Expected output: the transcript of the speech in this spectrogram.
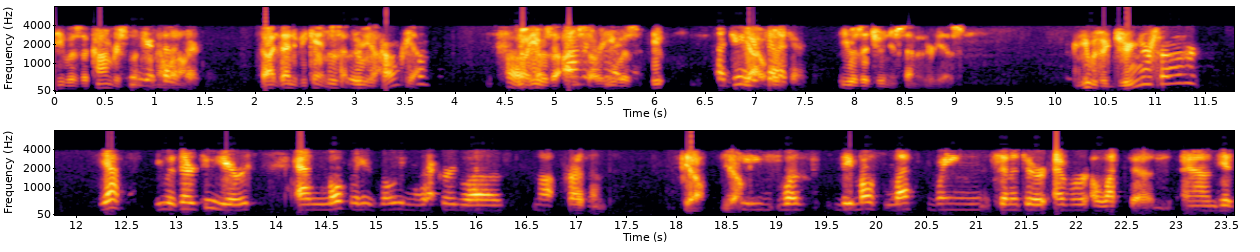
he was a congressman Senior from Illinois. Uh, then he became a Was- senator. was Yeah. a congressman? yeah. Oh, no, he was. A, I'm sorry. He was. He, A junior Yeah, senator. he was a junior senator. Yes. He was a junior senator. Yes, he was there two years, and mostly his voting record was not present. Yeah. Yeah. He was the most left-wing senator ever elected, and his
